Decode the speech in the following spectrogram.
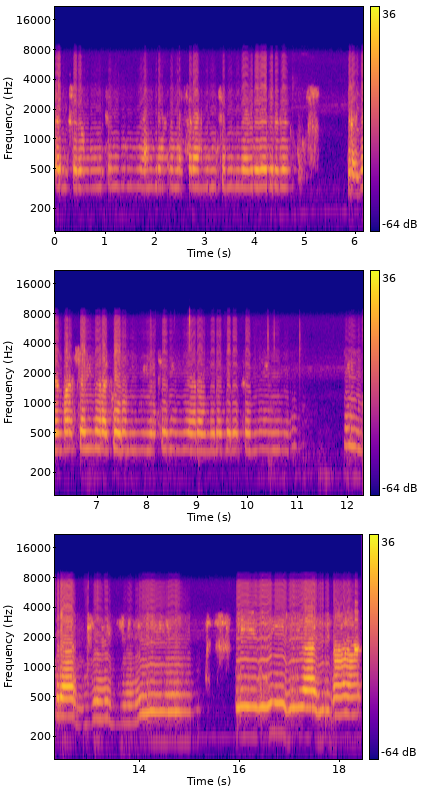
sarı sorumluluğu senin dünya idrara yasaran yeri senin münazıra yasaran Rajan bahşayın arakorun yeserin yaran verebere senin İbrahim Ceyceyim İbrahim Ceyceyim İbrahim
